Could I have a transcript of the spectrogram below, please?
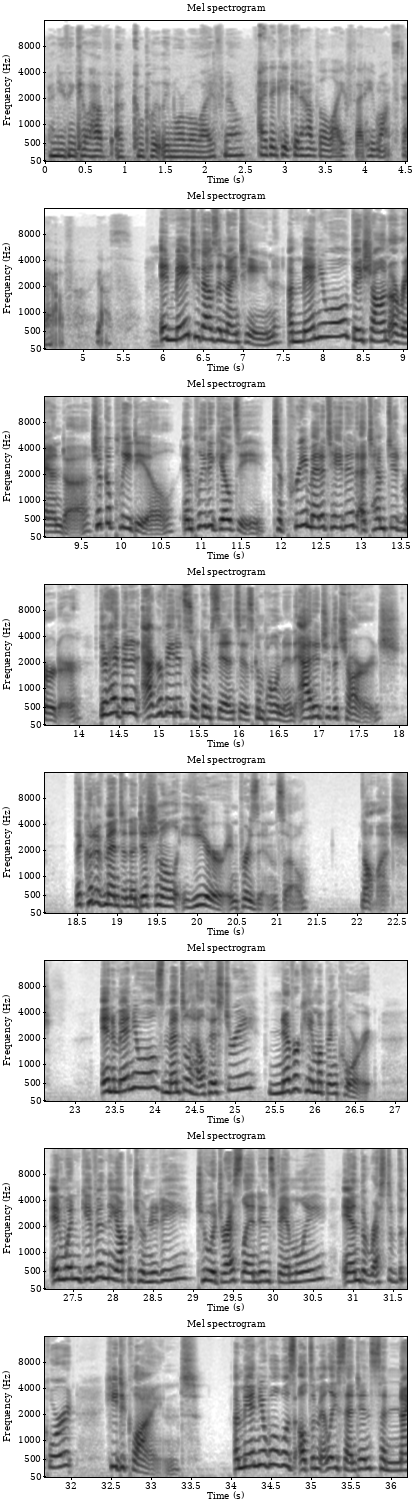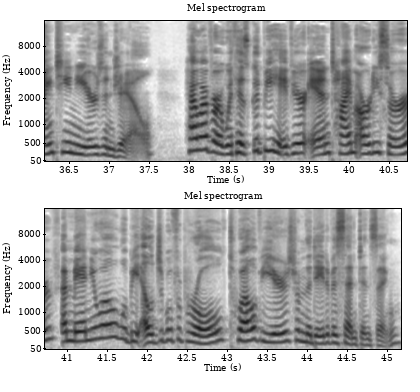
And you think he'll have a completely normal life now? I think he can have the life that he wants to have. Yes. In May 2019, Emmanuel Deshawn Aranda took a plea deal and pleaded guilty to premeditated attempted murder. There had been an aggravated circumstances component added to the charge that could have meant an additional year in prison, so not much. And Emmanuel's mental health history never came up in court, and when given the opportunity to address Landen's family and the rest of the court, he declined. Emmanuel was ultimately sentenced to 19 years in jail. However, with his good behavior and time already served, Emmanuel will be eligible for parole 12 years from the date of his sentencing.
